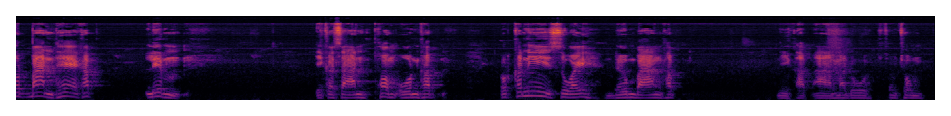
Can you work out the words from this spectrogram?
รถบ้านแท้ครับ เล่ม เอกสารพร้อมโอนครับ รถคันนี้สวยเดิมบางครับ นี่ครับ อ่า มาดูชมชมๆ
